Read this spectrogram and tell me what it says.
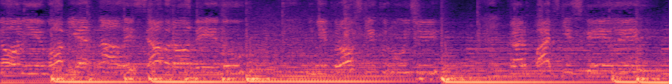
мільйонів об'єдналися в родину, Дніпровські кручі, карпатські схили.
